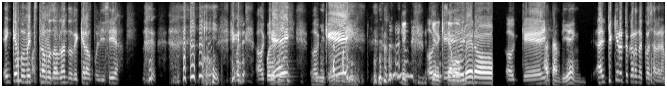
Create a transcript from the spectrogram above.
¿En qué momento estábamos hablando de que era policía? ok, ok. ¿Quiere que sea bombero? Ok. Ah, también. yo quiero tocar una cosa, verán.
